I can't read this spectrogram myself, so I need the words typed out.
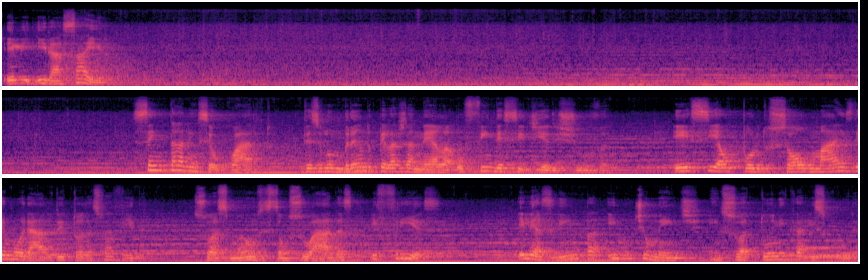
ele irá sair. Sentado em seu quarto, deslumbrando pela janela o fim desse dia de chuva, esse é o pôr do sol mais demorado de toda a sua vida. Suas mãos estão suadas e frias. Ele as limpa inutilmente em sua túnica escura.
